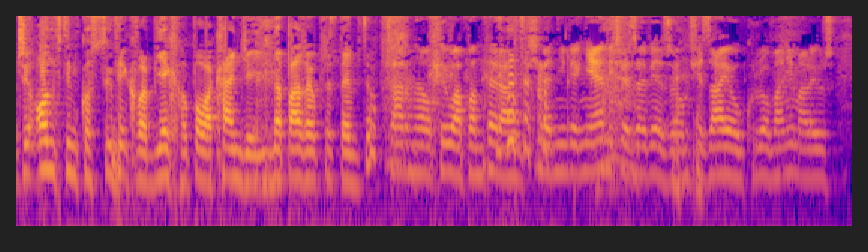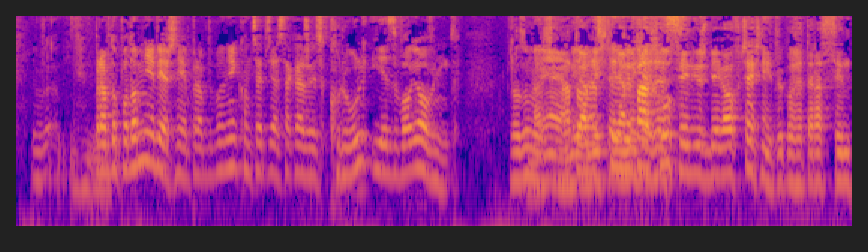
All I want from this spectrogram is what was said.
czy on w tym kostiumie kła biegał po Wakandzie i naparzał przestępców? Czarna otyła pantera w średni wiek. Nie, myślę, że wiesz, że on się zajął królowaniem, ale już prawdopodobnie, wiesz, nie, prawdopodobnie koncepcja jest taka, że jest król i jest wojownik. No Rozumiesz? nie, ja, Natomiast ja, w myślę, tym ja wypadku... myślę, że syn już biegał wcześniej, tylko że teraz syn,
